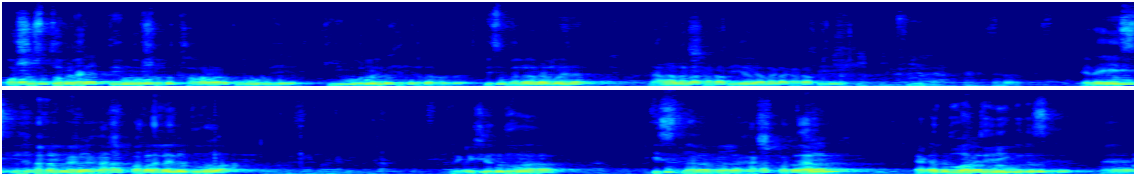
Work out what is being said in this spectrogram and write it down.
অসুস্থ ব্যক্তি ওষুধ খাওয়ার পূর্বে কি বলে খেতে হবে? বিসমিল্লাহ বলে আল্লাহ শাফি আল্লাহ কাফি এটা ইসলামী ব্যাংক হাসপাতালের দোয়া। কিসের দোয়া? ইসলামী ব্যাংক হাসপাতাল একটা দোয়া তৈরি করেছে। হ্যাঁ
